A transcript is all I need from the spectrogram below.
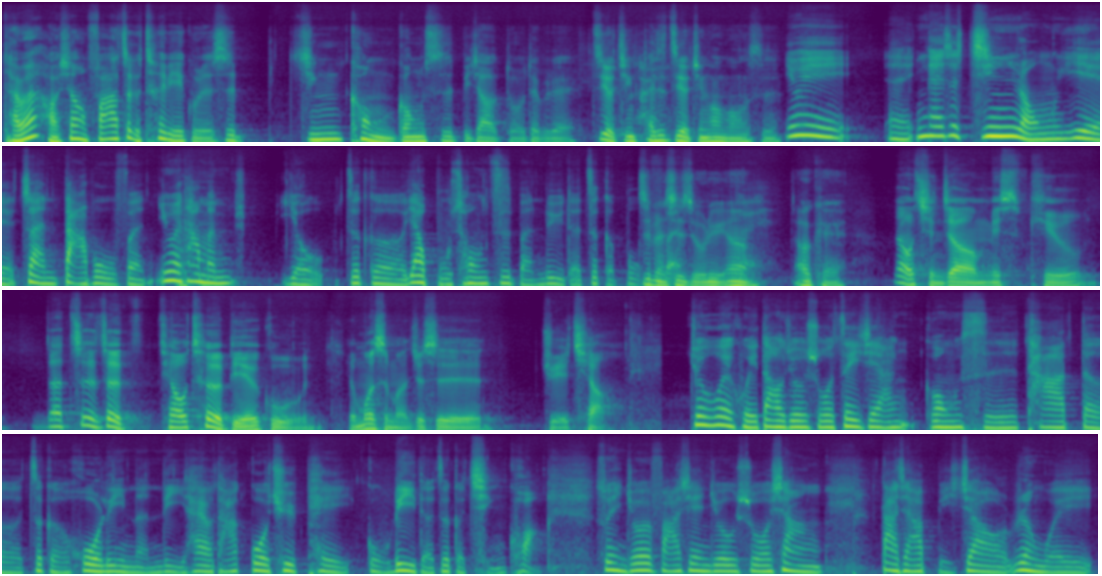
台湾好像发这个特别股的是金控公司比较多，对不对？只有金还是只有金控公司？因为呃，应该是金融业占大部分，因为他们有这个要补充资本率的这个部分。资本市足率，嗯，，OK，那我请教 Miss Q，那这这挑特别股有没有什么就是诀窍？就会回到就是说这家公司它的这个获利能力，还有它过去配股利的这个情况，所以你就会发现就是说，像大家比较认为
